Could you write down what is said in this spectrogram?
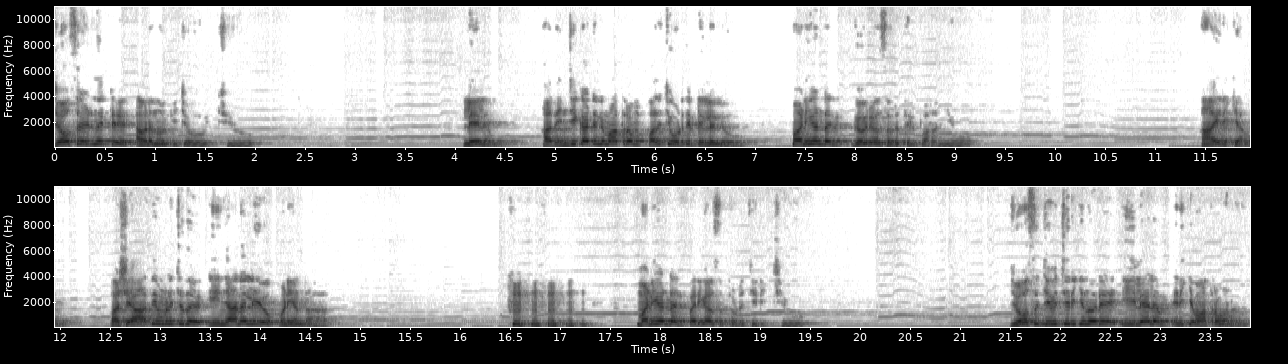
ജോസ് എഴുന്നേറ്റ് അവനെ നോക്കി ചോദിച്ചു. ലേലം അത് ഇഞ്ചിക്കാട്ടിന് മാത്രം പതിച്ചു കൊടുത്തിട്ടില്ലല്ലോ മണികണ്ഠൻ ഗൗരവ സ്വരത്തിൽ പറഞ്ഞു. ആയിരിക്കാം പക്ഷെ ആദ്യം വിളിച്ചത് ഈ ഞാനല്ലയോ മണികണ്ഠ? മണികണ്ഠൻ പരിഹാസത്തോടെ ചിരിച്ചു. ജോസ് ജീവിച്ചിരിക്കുന്നവരെ ഈ ലേലം എനിക്ക് മാത്രമാണ്.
